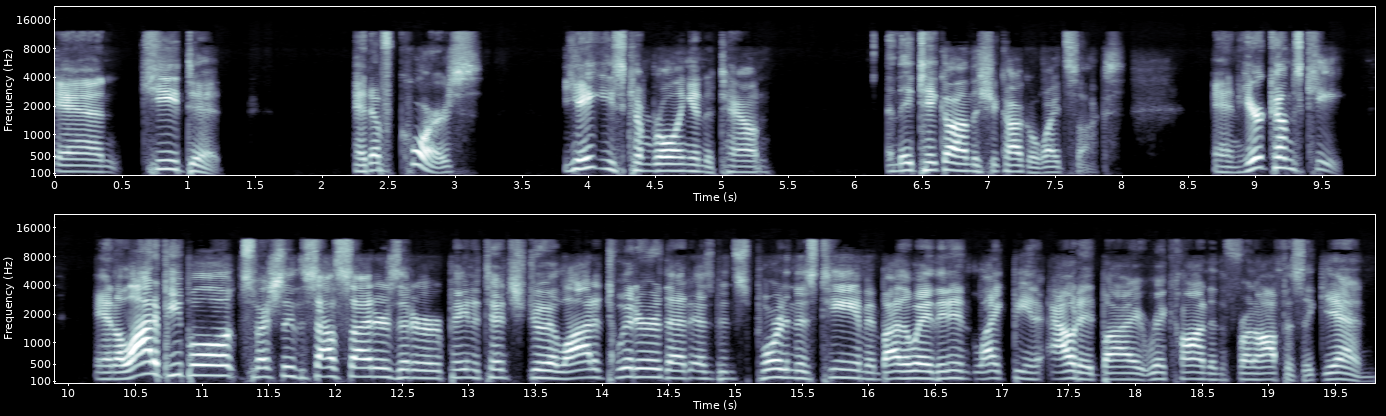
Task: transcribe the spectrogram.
And Key did. And of course, Yankees come rolling into town and they take on the Chicago White Sox. And here comes Key. And a lot of people, especially the Southsiders that are paying attention to a lot of Twitter that has been supporting this team. And by the way, they didn't like being outed by Rick Hahn in the front office again.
